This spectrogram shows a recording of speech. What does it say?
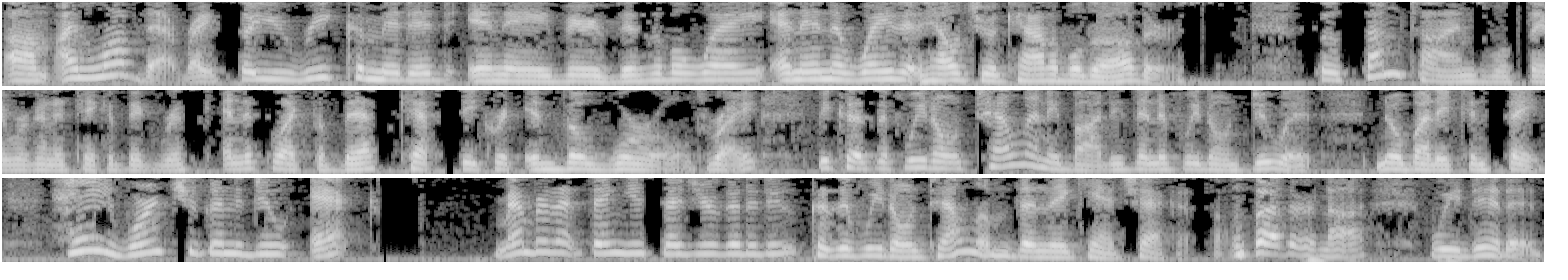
um, I love that, right? So, you recommitted in a very visible way and in a way that held you accountable to others. So, sometimes we'll say we're going to take a big risk, and it's like the best kept secret in the world, right? Because if we don't tell anybody, then if we don't do it, nobody can say, hey, weren't you going to do X? Remember that thing you said you were going to do? Because if we don't tell them, then they can't check us on whether or not we did it.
